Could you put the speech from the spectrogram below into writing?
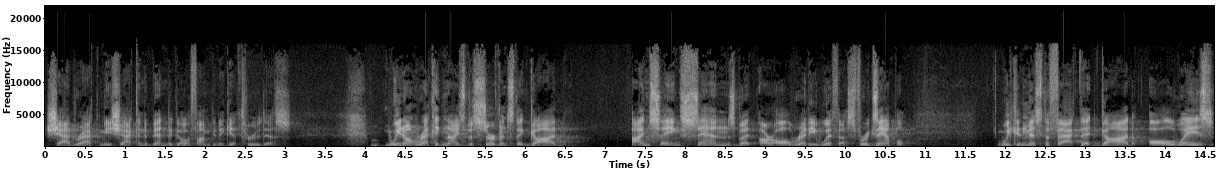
Shadrach, Meshach, and Abednego if I'm going to get through this. We don't recognize the servants that God, I'm saying sends, but are already with us. For example, we can miss the fact that God always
